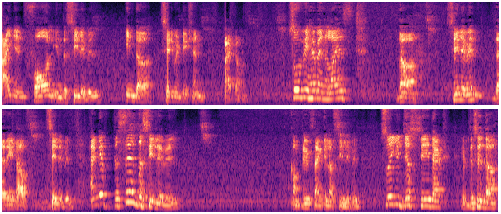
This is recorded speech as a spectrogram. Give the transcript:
rise and fall in the sea level in the sedimentation pattern. So we have analyzed the sea level, the rate of sea level and if this is the sea level, complete cycle of sea level, so you just see that if this is the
